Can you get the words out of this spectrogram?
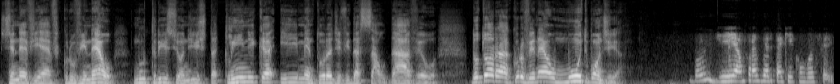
Genevieve Cruvinel, nutricionista clínica e mentora de vida saudável. Doutora Cruvinel, muito bom dia. Bom dia, é um prazer estar aqui com vocês.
